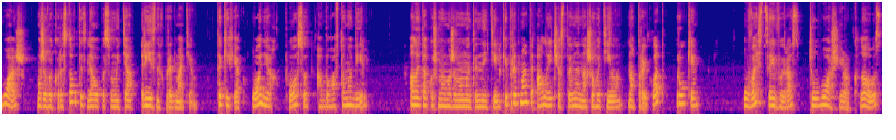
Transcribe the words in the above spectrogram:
Wash може використовуватись для опису миття різних предметів, таких як одяг, посуд або автомобіль. Але також ми можемо мити не тільки предмети, але й частини нашого тіла, наприклад, руки. Увесь цей вираз to wash your clothes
